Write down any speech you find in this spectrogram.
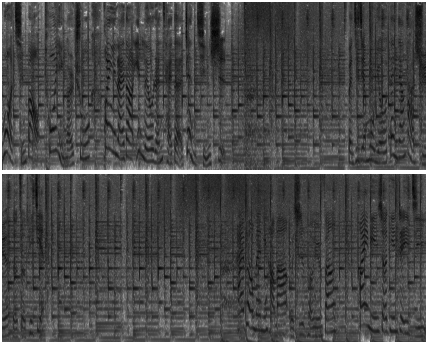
握情报，脱颖而出。欢迎来到一流人才的战情室。本期节目由淡江大学合作推荐。嗨，朋友们，你好吗？我是彭云芳，欢迎您收听这一集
